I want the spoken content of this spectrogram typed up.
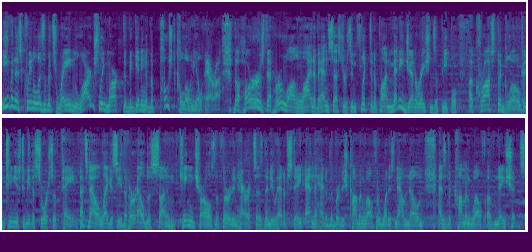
Even as Queen Elizabeth's reign largely marked the beginning of the post-colonial era, the horrors that her long line of ancestors inflicted upon many generations generations of people across the globe continues to be the source of pain. That's now a legacy that her eldest son, King Charles III, inherits as the new head of state and the head of the British Commonwealth, or what is now known as the Commonwealth of Nations.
